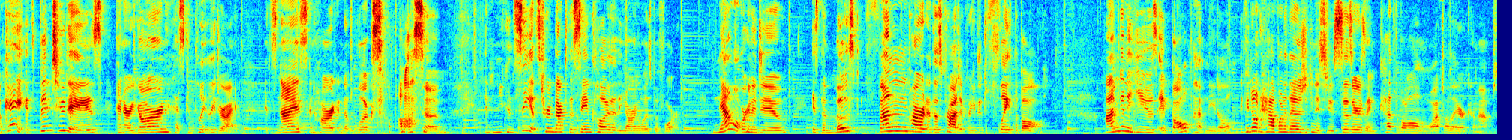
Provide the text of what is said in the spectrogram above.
Okay, it's been two days and our yarn has completely dried. It's nice and hard and it looks awesome. And you can see it's turned back to the same color that the yarn was before. Now what we're gonna do is the most fun part of this project. We're gonna deflate the ball. I'm gonna use a ball pump needle. If you don't have one of those, you can just use scissors and cut the ball and watch all the air come out.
